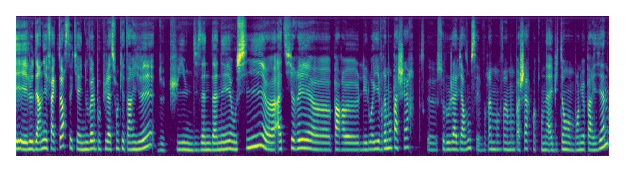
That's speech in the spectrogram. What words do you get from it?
Et le dernier facteur, c'est qu'il y a une nouvelle population qui est arrivée depuis une dizaine d'années aussi, euh, attirée euh, par euh, les loyers vraiment pas chers, parce que se loger à Vierzon, c'est vraiment, vraiment pas cher quand on est habitant en banlieue parisienne.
